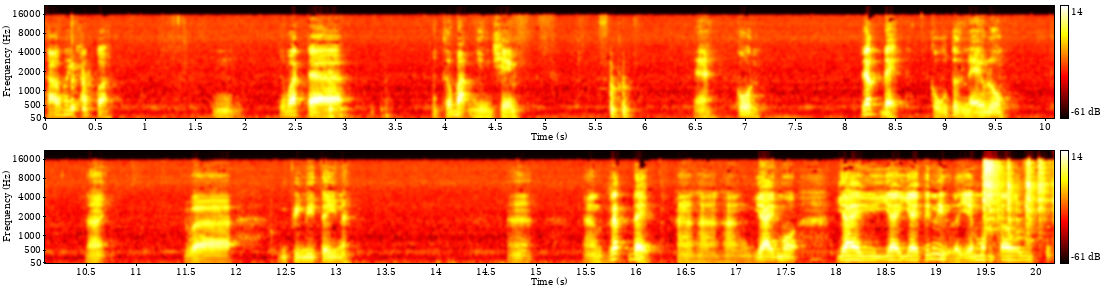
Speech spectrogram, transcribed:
tháo hết ốc rồi ừ. cái bát à, các bạn nhìn xem. Nè côn. Rất đẹp cũ từ neo luôn. Đấy. Và infinity này à, hàng rất đẹp. Hàng hàng hàng dây mo dây dây dây tín hiệu là dây motor luôn.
